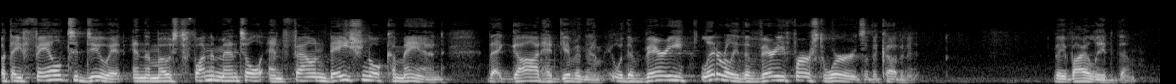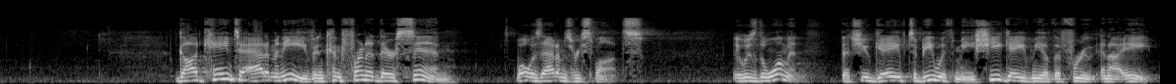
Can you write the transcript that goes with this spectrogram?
But they failed to do it in the most fundamental and foundational command that God had given them. With the very, literally, the very first words of the covenant. They violated them. God came to Adam and Eve and confronted their sin. What was Adam's response? It was the woman that you gave to be with me. She gave me of the fruit and I ate.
